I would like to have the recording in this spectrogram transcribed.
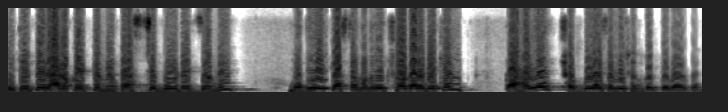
এই আরও কয়েকটা ম্যাথ আসছে বোর্ড এক্সামে যদি এই ক্লাসটা মনোযোগ সহকারে দেখেন, তাহলে সবগুলাই সলিউশন করতে পারবেন।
